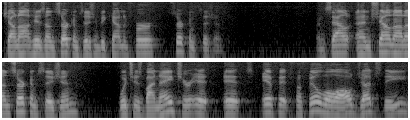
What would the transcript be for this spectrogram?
shall not his uncircumcision be counted for circumcision? And shall, and shall not uncircumcision, which is by nature, it, it, if it fulfill the law, judge thee,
